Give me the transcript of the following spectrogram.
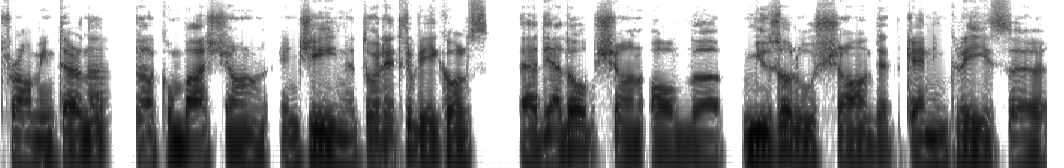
from internal combustion engine to electric vehicles, uh, the adoption of uh, new solution that can increase uh,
